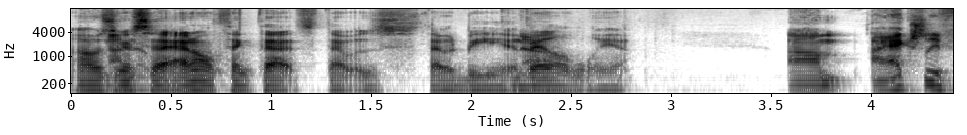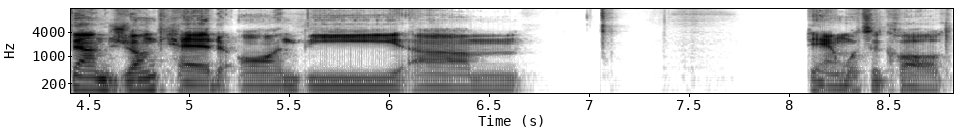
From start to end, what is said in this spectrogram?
I was gonna Nope. say I don't think that's that was that would be No. available yet. Um, I actually found Junkhead on the um, damn, what's it called?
